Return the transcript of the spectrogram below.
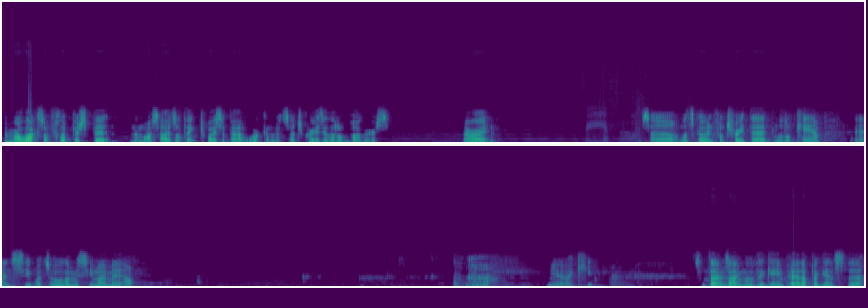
The murlocs will flip their spit, and the Mosshides will think twice about working with such crazy little buggers. Alright. So, let's go infiltrate that little camp and see what's... Oh, let me see my mail. Uh, yeah, I keep... Sometimes I move the gamepad up against the...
